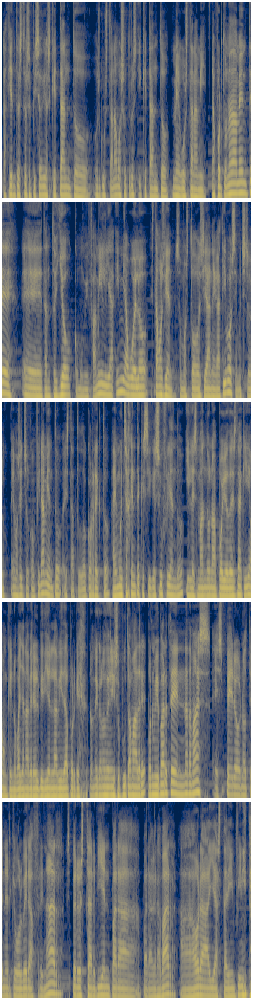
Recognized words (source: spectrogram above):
haciendo estos episodios que tanto os gustan a vosotros y que tanto me gustan a mí. Afortunadamente, eh, tanto yo como mi familia y mi abuelo estamos bien, somos todos ya negativos, hemos hecho, hemos hecho el confinamiento, está todo correcto. Hay mucha gente que sigue sufriendo y les mando un apoyo desde aquí, aunque no vayan a ver el vídeo en la vida porque no me conocen ni su puta madre. Por mi parte, nada más. Espero no tener que volver a frenar, espero estar bien para, para grabar ahora y hasta el infinito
